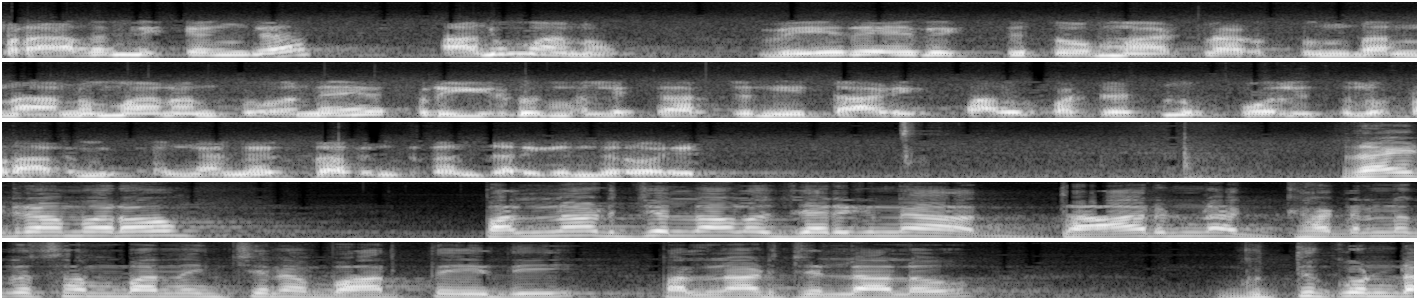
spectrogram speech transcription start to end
ప్రాథమికంగా అనుమానం. వేరే వ్యక్తితో మాట్లాడుతుందన్న అనుమానంతోనే ప్రియుడు మల్లికార్జున్ ఈ దాడికి పాల్పడ్డట్లు పోలీసులు ప్రాథమికంగా నిర్ధారించడం జరిగింది రోహిత్. రైట్ రామారావు పల్నాడు జిల్లాలో జరిగిన దారుణ ఘటనకు సంబంధించిన వార్త ఇది. పల్నాడు జిల్లాలో గుత్తుకొండ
